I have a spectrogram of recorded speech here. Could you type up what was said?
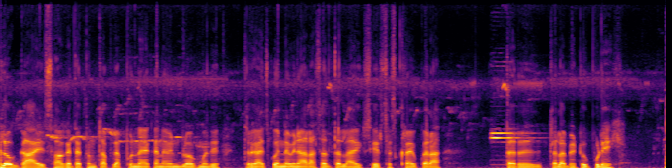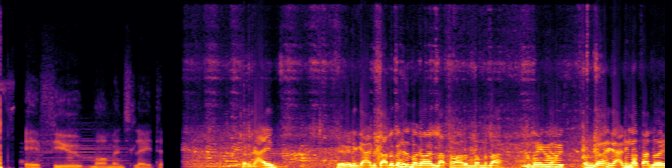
हॅलो गाय स्वागत आहे तुमचं आपल्या पुन्हा एका नवीन ब्लॉगमध्ये. तर गायच कोणी नवीन आला असेल तर लाईक शेअर सबस्क्राईब करा. तर चला भेटू पुढे. तर गाई एवढी गाडी चालू करायचं बघा लात मारून दमला. पण गळा गाडीला चालू आहे.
